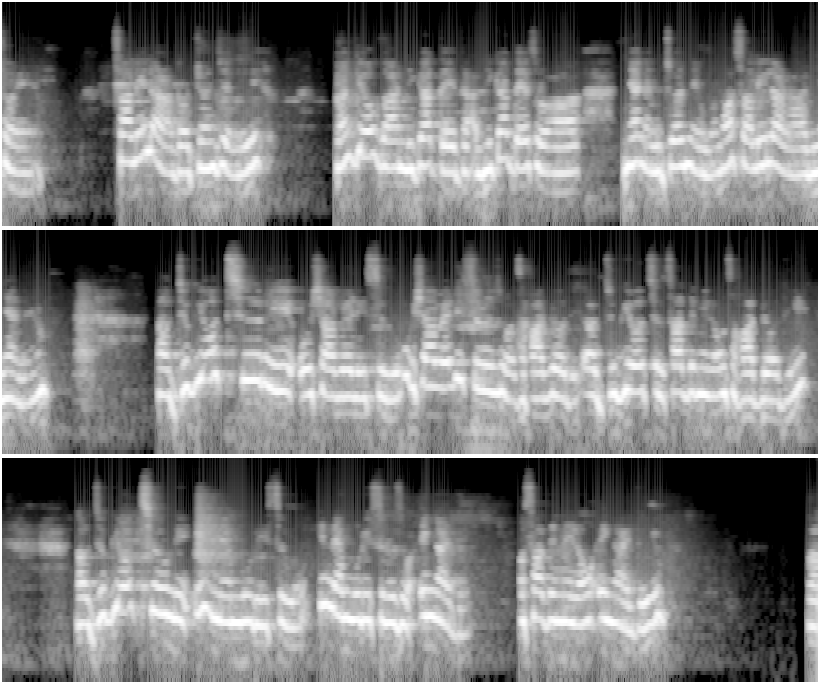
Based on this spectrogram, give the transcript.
ဆိုရင်စာလေးလာတော့ကျွမ်းကျင်ပြီဘန်ကီယိုကနိကတဲဒါနိကတဲဆိုတာ ညံ့တယ်မကျွမ်းကျင်ဘူးပေါ့နော်စာလေးလာတာညံ့တယ်နောက်ဂျူဂီယိုချူနီအိုရှာဘယ်လီဆူအိုရှာဘယ်လီဆူဆိုတာစကားပြောသည်အဲဂျူဂီယိုချူစာတင်နေတော့စကားပြောသည်နောက်ဂျူဂီယိုချူနီအိနေမူရီဆူအိနေမူရီဆူဆိုတာအိမ်ငိုက်သည်အစာတင်နေတော့အိမ်ငိုက်သည်အာ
